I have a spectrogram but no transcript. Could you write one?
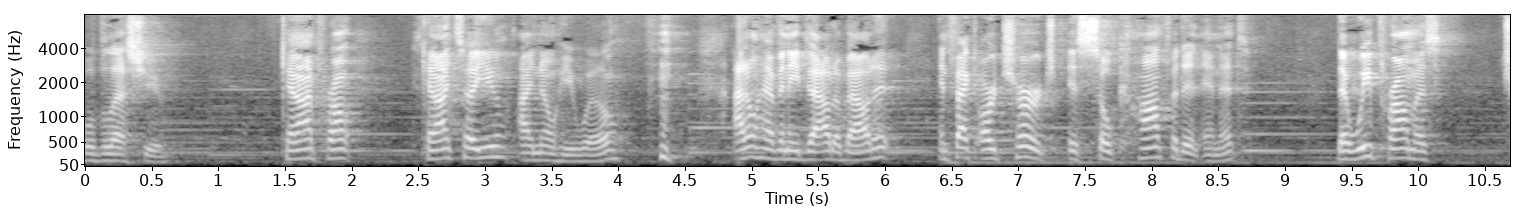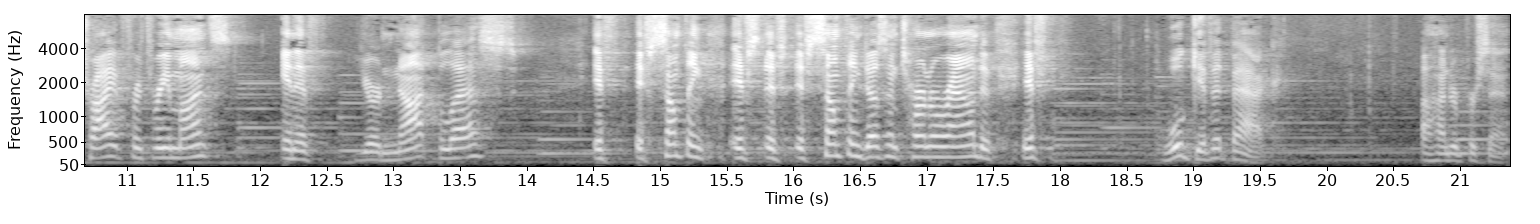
will bless you. Can I, prom- can I tell you? I know He will. I don't have any doubt about it. In fact, our church is so confident in it that we promise try it for three months, and if you're not blessed, if, if, something, if, if, if something doesn't turn around, if, if we'll give it back 100%.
